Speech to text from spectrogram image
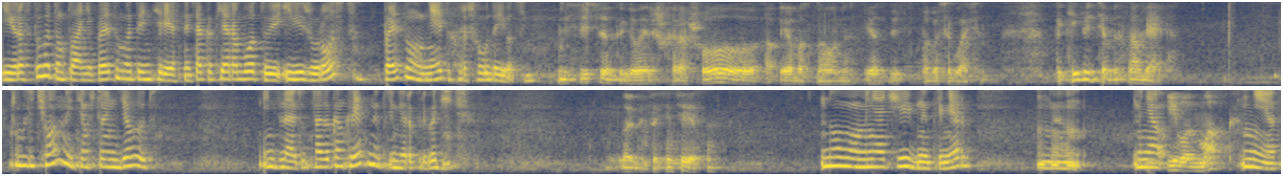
и расту в этом плане, поэтому это интересно. И так как я работаю и вижу рост, поэтому мне это хорошо удается. Действительно, ты говоришь хорошо и обоснованно. Я здесь с тобой согласен. Какие люди тебя вдохновляют? Увлеченные тем, что они делают. Я не знаю, тут надо конкретные примеры приводить. Ну, это, кстати, интересно. Ну, у меня очевидный пример. М, Меня Илон Маск? Нет.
